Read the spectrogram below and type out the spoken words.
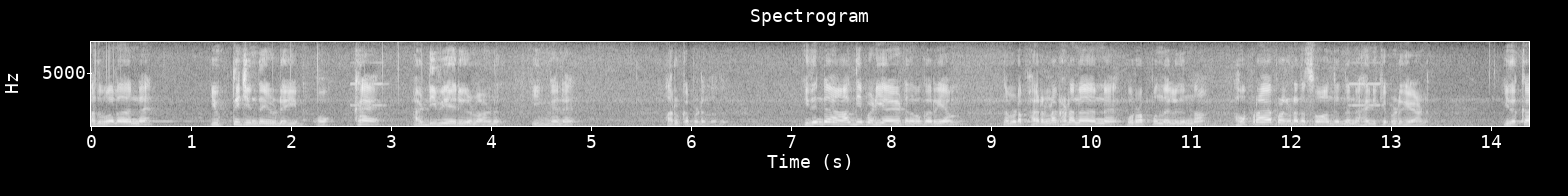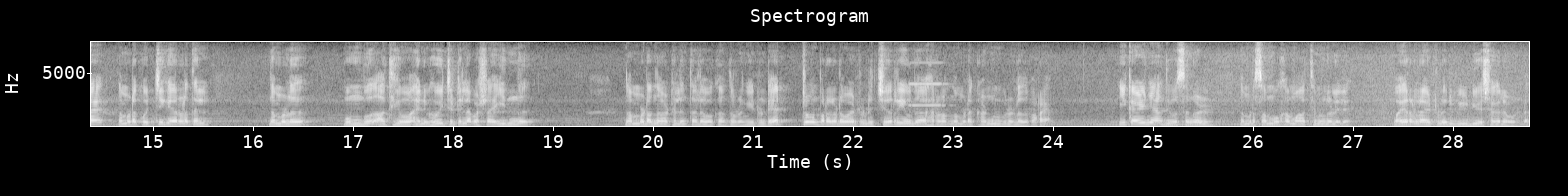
അതുപോലെ തന്നെ യുക്തിചിന്തയുടെയും ഒക്കെ അടിവേരുകളാണ് ഇങ്ങനെ അറുക്കപ്പെടുന്നത്. ഇതിന്റെ ആദ്യ പടിയായിട്ട് നമുക്കറിയാം നമ്മുടെ ഭരണഘടന തന്നെ ഉറപ്പ് നൽകുന്ന അഭിപ്രായ പ്രകടന സ്വാതന്ത്ര്യം തന്നെ ഹനിക്കപ്പെടുകയാണ്. ഇതൊക്കെ നമ്മുടെ കൊച്ചു കേരളത്തിൽ നമ്മൾ മുമ്പ് അധികം അനുഭവിച്ചിട്ടില്ല പക്ഷേ ഇന്ന് നമ്മുടെ നാട്ടിലും തലവെക്കാൻ തുടങ്ങിയിട്ടുണ്ട്. ഏറ്റവും പ്രകടമായിട്ടുള്ള ചെറിയ ഉദാഹരണം നമ്മുടെ കൺമുമ്പിലുള്ളത് പറയാം. ഈ കഴിഞ്ഞ ദിവസങ്ങൾ നമ്മുടെ സമൂഹ മാധ്യമങ്ങളിൽ വൈറലായിട്ടുള്ളൊരു വീഡിയോ ശകലമുണ്ട്.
